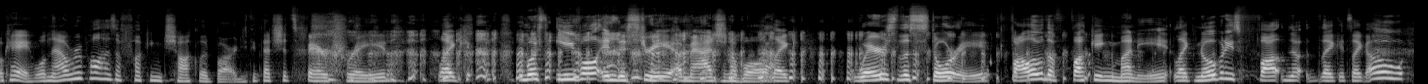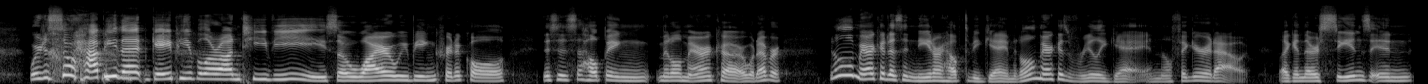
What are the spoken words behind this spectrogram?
Okay, well now RuPaul has a fucking chocolate bar. Do you think that shit's fair trade? like the most evil industry imaginable. Like where's the story? Follow the fucking money. Like nobody's fo- no, like it's like, "Oh, we're just so happy that gay people are on TV. So why are we being critical? This is helping middle America or whatever." Middle America doesn't need our help to be gay. Middle America is really gay and they'll figure it out. Like and there's scenes in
